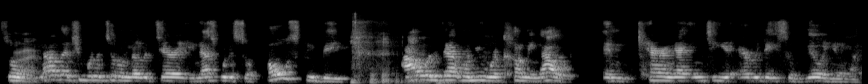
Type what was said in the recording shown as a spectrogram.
So right. now that you went into the military and that's what it's supposed to be, how was that when you were coming out and carrying that into your everyday civilian life?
